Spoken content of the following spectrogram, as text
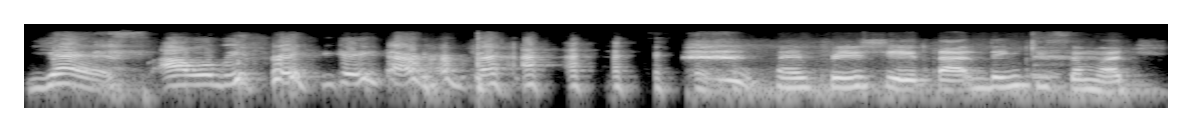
Yes, I will be bringing her back. I appreciate that. Thank you so much.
